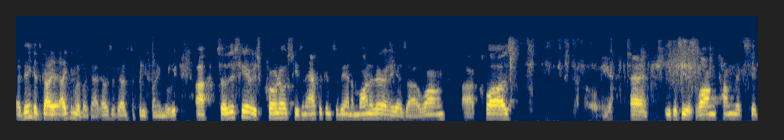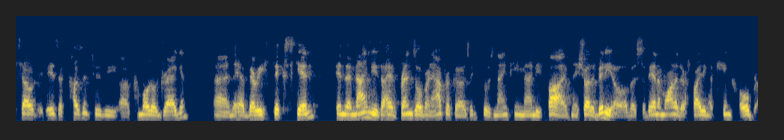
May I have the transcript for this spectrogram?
I think it's Guardian. I can live with that. That was a, that was a pretty funny movie. Uh, so this here is Kronos. He's an African savanna monitor. He has uh, long uh, claws. Over here. And you can see this long tongue that sticks out. It is a cousin to the uh, Komodo dragon and they have very thick skin. In the 90s, I had friends over in Africa, I think it was 1995, and they shot a video of a savanna monitor fighting a king cobra.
